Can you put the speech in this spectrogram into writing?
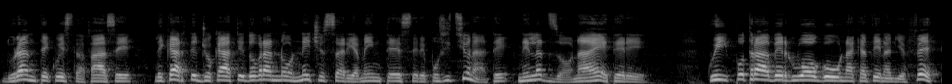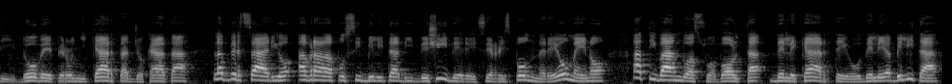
Durante questa fase, le carte giocate dovranno necessariamente essere posizionate nella zona etere. Qui potrà aver luogo una catena di effetti, dove per ogni carta giocata l'avversario avrà la possibilità di decidere se rispondere o meno, attivando a sua volta delle carte o delle abilità,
